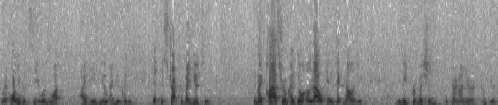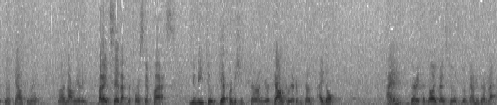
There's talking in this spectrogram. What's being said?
where all you could see was what I gave you and you couldn't get distracted by YouTube. In my classroom, I don't allow any technology. You need permission to turn on your computer, your calculator. Well, not really, but I'd say that the first day of class. You need to get permission to turn on your calculator because I don't I am very annoyed when students look down in their lap.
